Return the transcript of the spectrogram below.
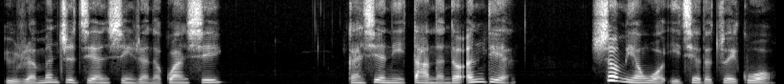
与人们之间信任的关系。感谢你大能的恩典，赦免我一切的罪过，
